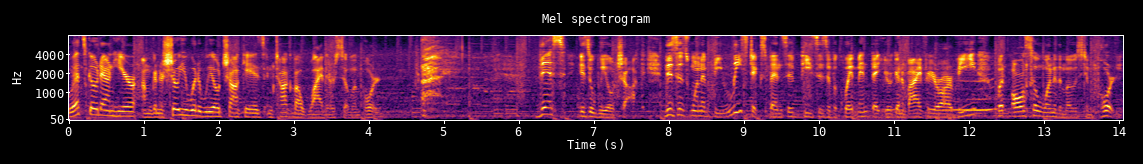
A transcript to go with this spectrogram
let's go down here. I'm gonna show you what a wheel chock is and talk about why they're so important. This is a wheel chock. This is one of the least expensive pieces of equipment that you're gonna buy for your RV, but also one of the most important.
